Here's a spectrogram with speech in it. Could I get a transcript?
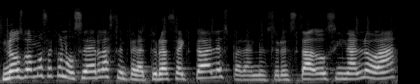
Nos vamos a conocer las temperaturas actuales para nuestro estado Sinaloa,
